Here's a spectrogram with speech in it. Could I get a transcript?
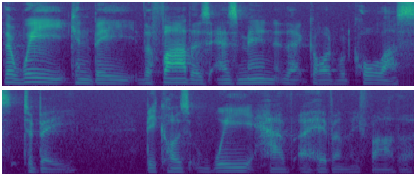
That we can be the fathers as men that God would call us to be because we have a heavenly Father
